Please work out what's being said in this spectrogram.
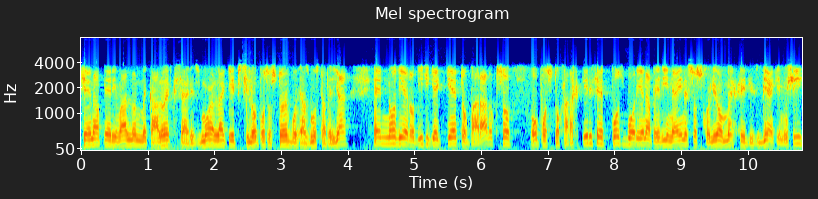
σε ένα περιβάλλον με καλό εξαρισμό αλλά και υψηλό ποσοστό εμβολιασμού στα παιδιά, ενώ διερωτήθηκε και το παράδοξο, όπως το χαρακτήρισε, πώ μπορεί ένα παιδί να είναι στο σχολείο μέχρι τις 1.30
